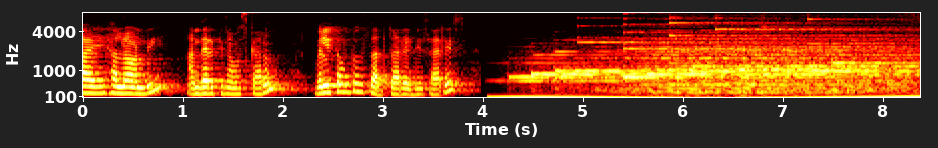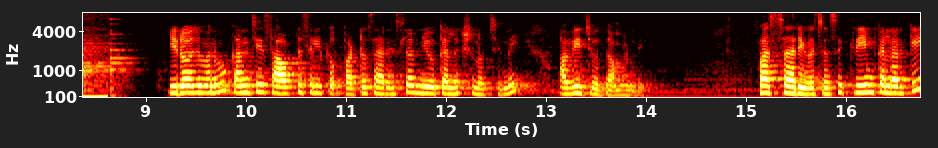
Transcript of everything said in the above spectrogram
హాయ్ హలో అండి. అందరికీ నమస్కారం. వెల్కమ్ టు సర్దారెడ్డి శారీస్ ఈరోజు మనము కంచి సాఫ్ట్ సిల్క్ పట్టు శారీస్లో న్యూ కలెక్షన్ వచ్చింది. అవి చూద్దామండి. ఫస్ట్ శారీ వచ్చేసి క్రీమ్ కలర్కి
